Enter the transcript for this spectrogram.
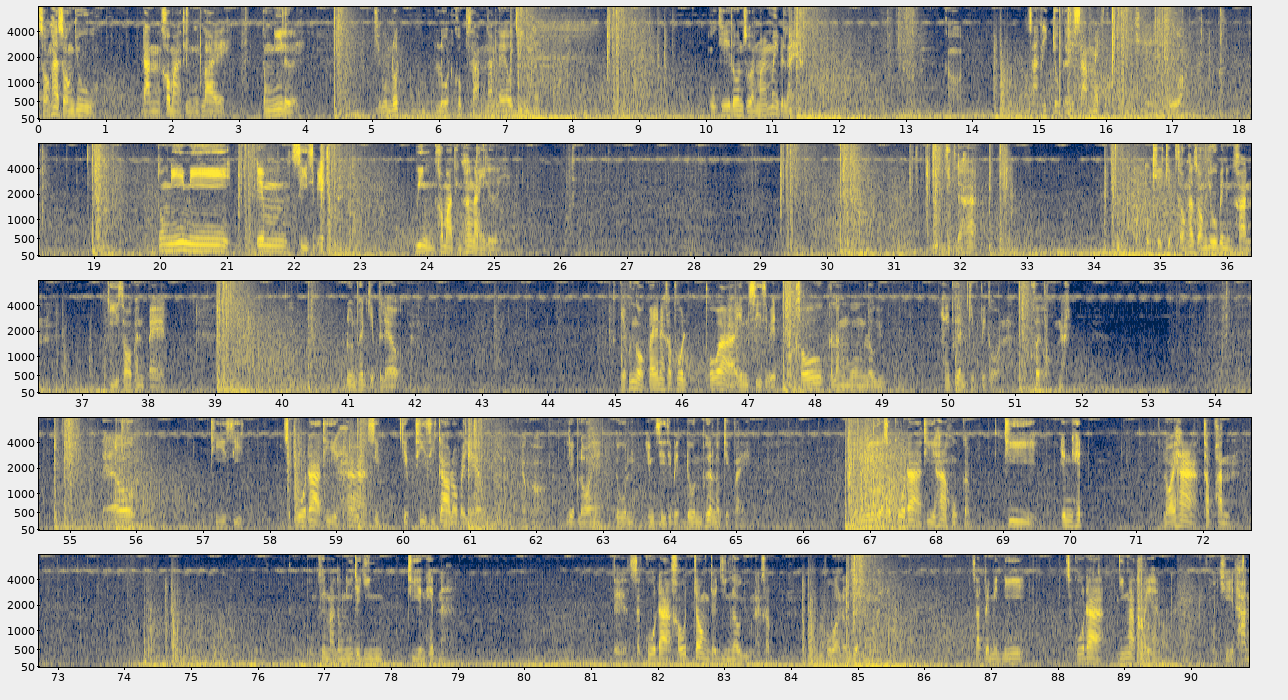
252U ดันเข้ามาถึงลายตรงนี้เลยเขียบมรถโหลดครบ 3 นัดแล้วยิงครับ โอเคโดนสวนมาไม่เป็นไรครับก็สาดให้จบเลย 3 เม็ดโอเคร่วง ตรงนี้มี M41 วิ่งเข้ามาถึงข้างในเลย วิกฤตแล้วฮะ โอ เคเก็บ 252U ไปหนึ่งคัน G ซอพันแปดโดนเพื่อนเก็บไปแล้ว อย่าเพิ่งออกไปนะครับเพราะเพราะว่า M41 เขากำลังมองเราอยู่ ให้เพื่อนเก็บไปก่อน ค่อยออกนะ แล้ว T4 สโกด้าที่50 เก็บ T49 เราไปแล้ว เรียบร้อยโดน M41 โดนเพื่อนเราเก็บไป ตรงนี้เหลือสโกด้า T56 กับ TNH 105ทับพันผมขึ้นมาตรงนี้จะยิง GNH นะ แต่สโกด้าเขาจ้องจะยิงเราอยู่นะครับ เพราะว่าเราเลือดน้อยซัดไปม็ดนี้สโกด้ายิงมาถอยฮะ โอเค ทัน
